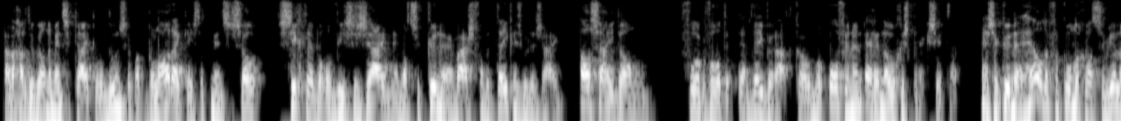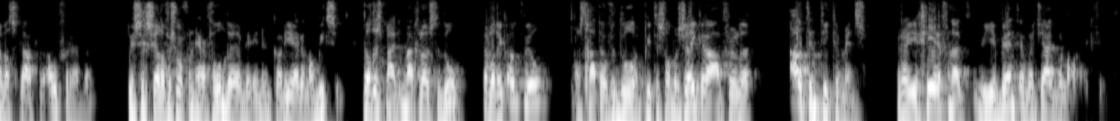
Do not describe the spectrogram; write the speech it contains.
Maar we gaan natuurlijk wel naar mensen kijken, wat doen ze? Wat belangrijk is, dat mensen zo zicht hebben op wie ze zijn en wat ze kunnen en waar ze van betekenis willen zijn. Als zij dan voor bijvoorbeeld het MD-beraad komen of in een RNO-gesprek zitten. En ze kunnen helder verkondigen wat ze willen, wat ze daarvoor over hebben. Dus zichzelf een soort van hervonden hebben in hun carrière en ambitie. Dat is mijn, mijn grootste doel. En wat ik ook wil, als het gaat over doel, en Pieter zal er zeker aanvullen, authentieke mensen. Reageren vanuit wie je bent en wat jij belangrijk vindt.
